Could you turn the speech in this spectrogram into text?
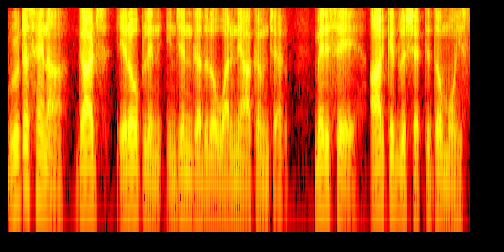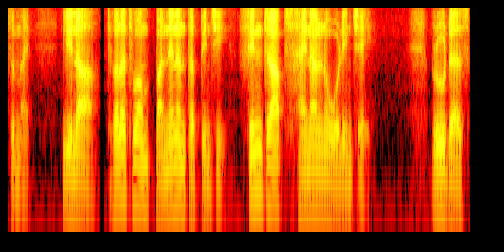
బ్రూటస్ హైనా గార్డ్స్ ఏరోప్లేన్ ఇంజిన్ గదిలో వారిని ఆక్రమించారు. మెరిసే ఆర్కిడ్లు శక్తితో మోహిస్తున్నాయి. లీలా త్వరత్వం పన్నెలను తప్పించి ఫిన్ ట్రాప్స్ హైనాలను ఓడించాయి. బ్రూటస్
